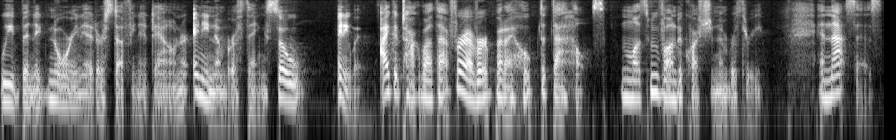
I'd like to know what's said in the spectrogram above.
we've been ignoring it or stuffing it down or any number of things. So anyway, I could talk about that forever, but I hope that that helps. And let's move on to question number 3. And that says,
